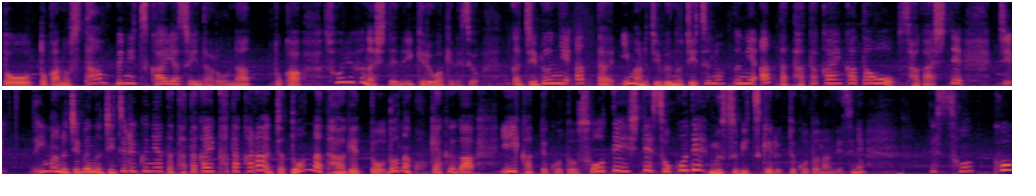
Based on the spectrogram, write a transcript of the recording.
トとかのスタンプに使いやすいんだろうなとかそういう風な視点でいけるわけですよ。なんか自分に合った今の自分の実力に合った戦い方を探して今の自分の実力に合った戦い方からじゃあどんなターゲットどんな顧客がいいかってことを想定してそこで結びつけるってことなんですね。でそこ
